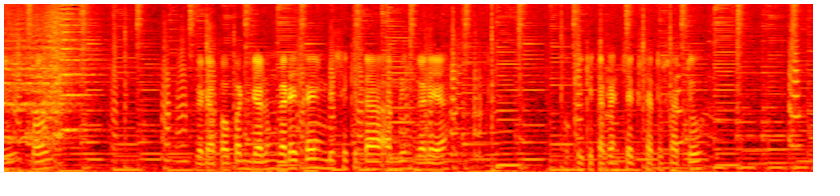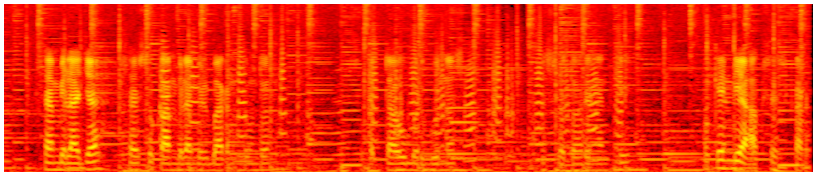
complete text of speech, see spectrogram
oke okay, gak ada apa-apa di dalam gak ada kayak yang bisa kita ambil? Gak ada ya? Oke kita akan cek satu-satu. Saya ambil aja. Saya suka ambil-ambil bareng teman-teman. Tahu berguna suatu hari nanti. Oke dia akses card.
